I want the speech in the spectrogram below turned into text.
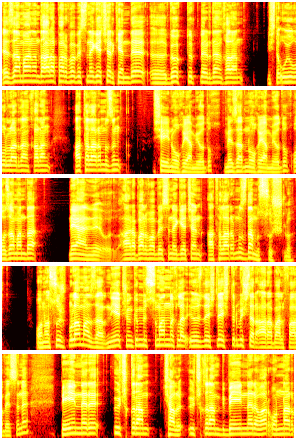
E zamanında Arap alfabesine geçerken de e, Göktürklerden kalan işte Uygurlardan kalan atalarımızın şeyini okuyamıyorduk. Mezarını okuyamıyorduk. O zaman da ne yani Arap alfabesine geçen atalarımız da mı suçlu? Ona suç bulamazlar. Niye? Çünkü Müslümanlıkla özdeşleştirmişler Arap alfabesini. Beyinleri 3 gram çalı 3 gram bir beyinleri var. Onlar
